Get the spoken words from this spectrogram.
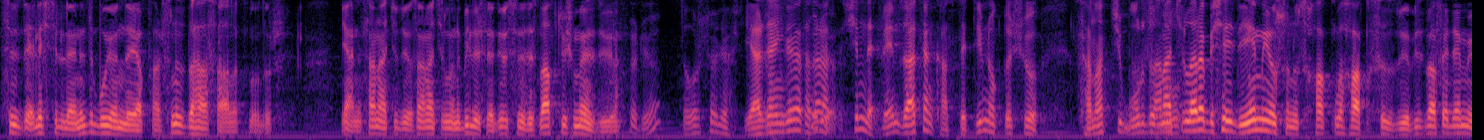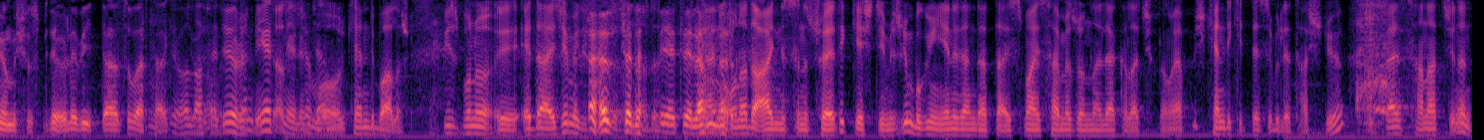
Siz de eleştirilerinizi bu yönde yaparsınız daha sağlıklı olur. Yani sanatçı diyor sanatçılığını bilirse diyor size de laf düşmez diyor. Söylüyor. Doğru söylüyor. Yerden göğe kadar haklı. Şimdi Benim zaten kastettiğim nokta şu. Sanatçı burada Sanatçılara bir şey diyemiyorsunuz haklı haksız diyor. Biz laf edemiyormuşuz. Bir de öyle bir iddiası var takip. o laf ediyoruz. Niye etmeyelim canım, canım? O kendi bağlar. Biz bunu e, Eda Ece şu Sedat. Yani ona da aynısını söyledik geçtiğimiz gün. Bugün yeniden de hatta İsmail Saymaz onunla alakalı açıklama yapmış. Kendi kitlesi bile taşlıyor. Ben sanatçının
